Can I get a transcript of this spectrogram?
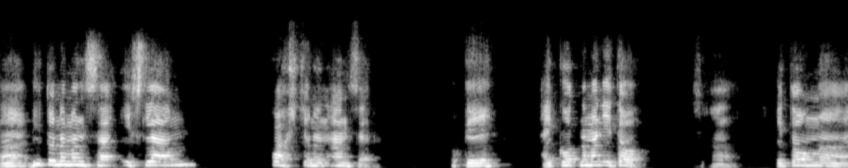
uh, dito naman sa Islam, question and answer. Okay? I quote naman ito. Uh, itong uh,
